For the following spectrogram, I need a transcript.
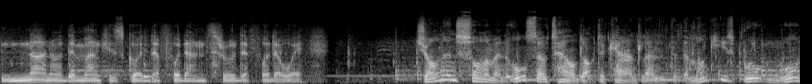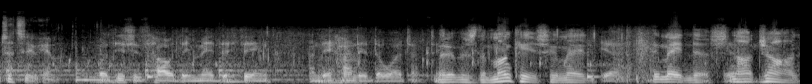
none of the monkeys got the food and threw the food away. John and Solomon also tell Dr. Candland that the monkeys brought water to him. But this is how they made the thing, and they handed the water. To but it was the monkeys who made yeah. who made this, yeah. not John.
